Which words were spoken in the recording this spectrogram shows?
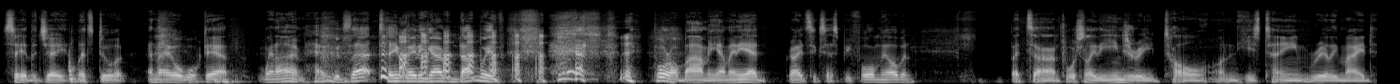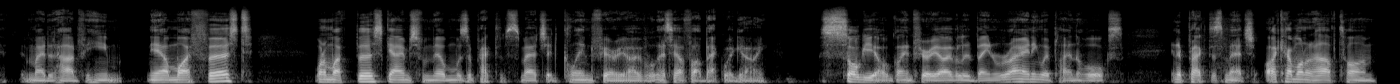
See at the G, let's do it. And they all walked out, went home. How good's that? Team meeting over and done with. Poor old Barmy. I mean, he had great success before Melbourne. But uh, unfortunately, the injury toll on his team really made made it hard for him. Now, my first, one of my first games for Melbourne was a practice match at Glenferrie Oval. That's how far back we're going. Soggy old Glenferrie Oval. It had been raining. We're playing the Hawks in a practice match. I come on at half time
